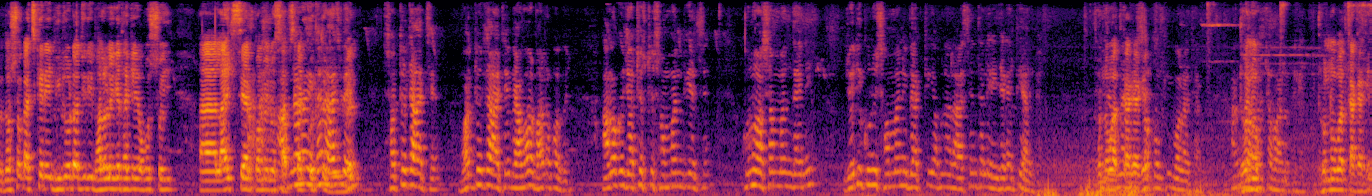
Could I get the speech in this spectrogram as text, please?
তো দর্শক আজকের এই ভিডিওটা যদি ভালো লেগে থাকে অবশ্যই লাইক শেয়ার কমেন্ট ও সাবস্ক্রাইব করতে ভুলবেন। সত্যতা আছে ভদ্রতা আছে ব্যবহার ভালো পাবেন। আমাকে যথেষ্ট সম্মান দিয়েছে কোনো অসম্মান দেয়নি। যদি কোনো সম্মানী ব্যক্তি আপনারা আসেন তাহলে এই জায়গাতেই আসবেন। ধন্যবাদ আপনাদের কাকাকে। সকলকেই বলা থাকবে ধন্যবাদ কাকাকে।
